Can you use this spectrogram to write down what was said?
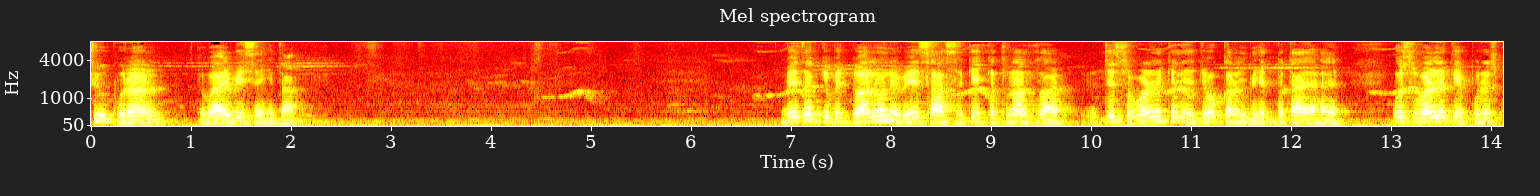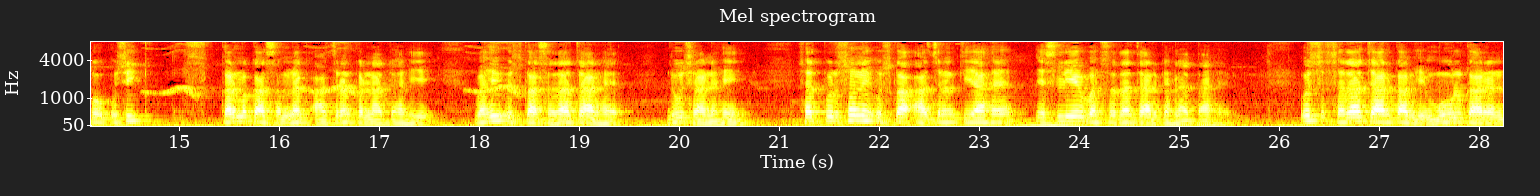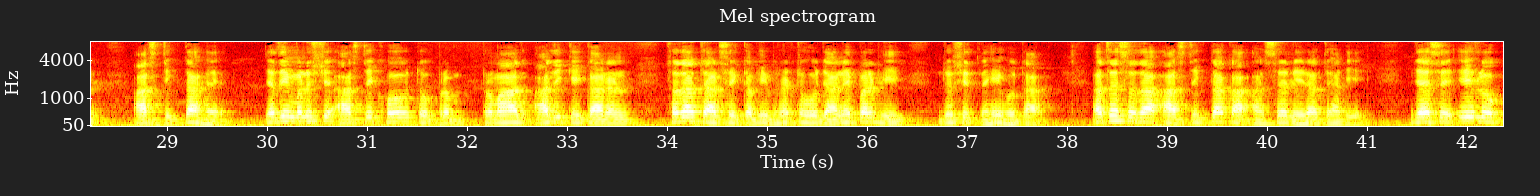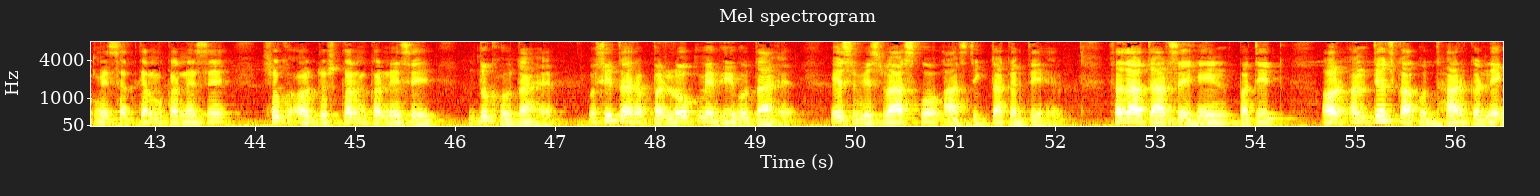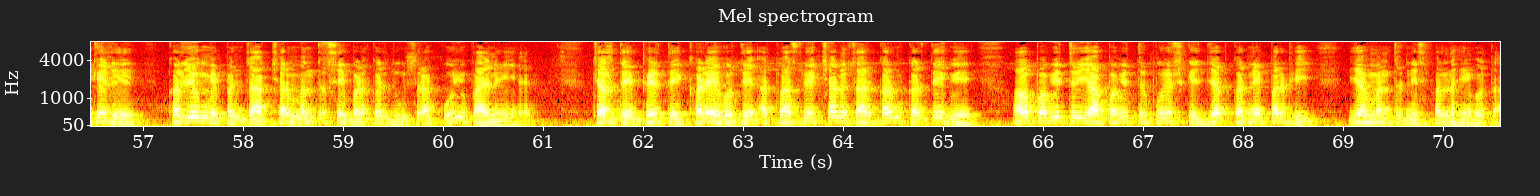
शिवपुराण वायवी संहिता। वेदज्ञ विद्वानों ने वेद शास्त्र के कथनानुसार जिस वर्ण के लिए जो कर्म विहित बताया है, उस वर्ण के पुरुष को उसी कर्म का सम्यक आचरण करना चाहिए। वही उसका सदाचार है, दूसरा नहीं। सत्पुरुषों ने उसका आचरण किया है, इसलिए वह सदाचार कहलाता है। उस सदाचार का भी मूल कारण आस्तिकता है। यदि मनुष्य आस्तिक हो तो प्रमाद आदि के कारण सदाचार से कभी भ्रष्ट हो जाने पर भी दूषित नहीं होता। अतः सदा आस्तिकता का आश्रय लेना चाहिए। जैसे इह लोक में सत्कर्म करने से, सुख और दुष्कर्म करने से दुख होता है, उसी तरह परलोक में भी होता है। इस विश्वास को आस्तिकता कहते हैं। सदाचार से हीन, पतित और अंत्यज का उद्धार करने के लिए कलयुग में पंचाक्षर मंत्र से बढ़कर दूसरा कोई उपाय नहीं है। चलते, फिरते, खड़े होते अथवा स्वेच्छानुसार कर्म करते हुए अपवित्र या पवित्र पुरुष के जप करने पर भी यह मंत्र निष्फल नहीं होता।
